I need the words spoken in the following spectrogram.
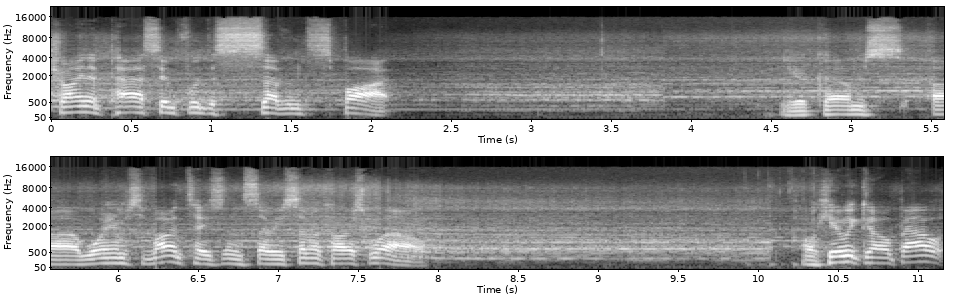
Trying to pass him for the seventh spot. Here comes uh, William Cervantes in the 77 car as well. Oh, here we go. Bow,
